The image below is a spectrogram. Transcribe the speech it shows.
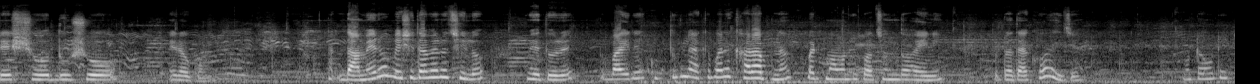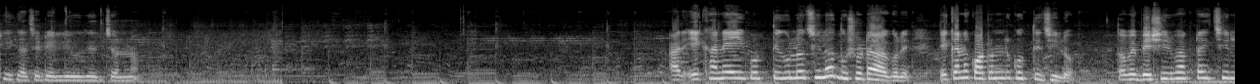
দেড়শো, দুশো, এরকম। দামেরও, বেশি দামেরও ছিল ভেতরে। তো বাইরে কুর্তিগুলো একেবারে খারাপ না বাট মামনের পছন্দ হয়নি। ওটা দেখো, এই যে। মোটামুটি ঠিক আছে ডেলি ইউজের জন্য। আর এখানে এই কুর্তিগুলো ছিল দুশো টাকা করে। এখানে কটনের কুর্তি ছিল। তবে বেশিরভাগটাই ছিল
